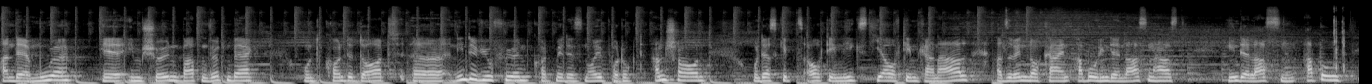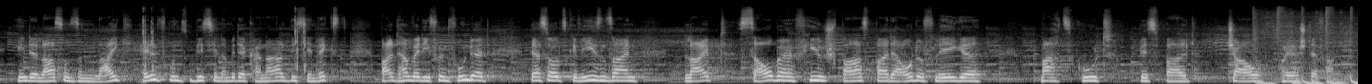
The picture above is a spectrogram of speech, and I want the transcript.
an der Mur äh, im schönen Baden-Württemberg und konnte dort äh, ein Interview führen, konnte mir das neue Produkt anschauen und das gibt es auch demnächst hier auf dem Kanal. Also wenn du noch kein Abo hinterlassen hast, hinterlass ein Abo, hinterlass uns ein Like, helf uns ein bisschen, damit der Kanal ein bisschen wächst. Bald haben wir die 500, das soll es gewesen sein. Bleibt sauber, viel Spaß bei der Autopflege, macht's gut, bis bald, ciao, euer Stefan.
